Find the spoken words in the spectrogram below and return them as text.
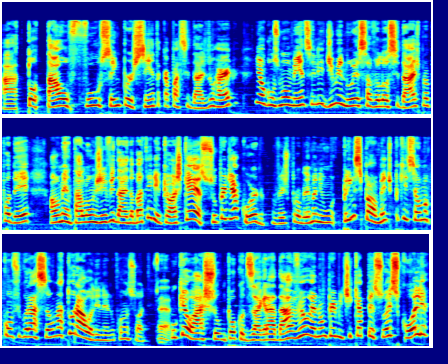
a total, full, 100% a capacidade do hardware. Em alguns momentos ele diminui essa velocidade para poder aumentar a longevidade da bateria, o que eu acho que é super de acordo. Não vejo problema nenhum, principalmente porque isso é uma configuração natural ali, né, no console. É. O que eu acho um pouco desagradável é não permitir que a pessoa escolha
